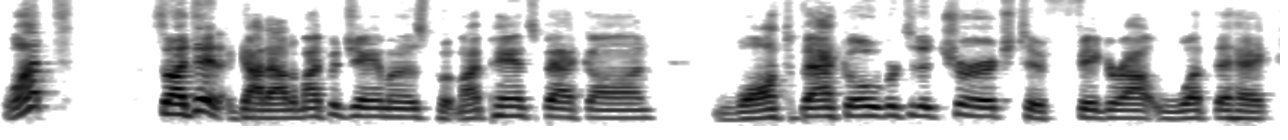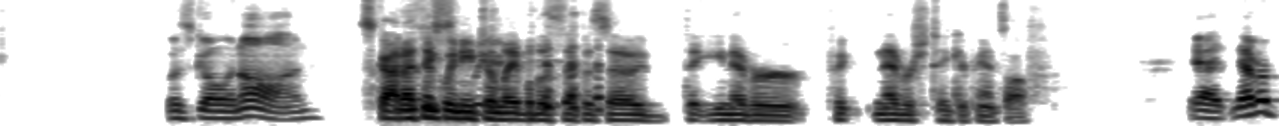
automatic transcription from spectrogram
what? So I did. I got out of my pajamas, put my pants back on, walked back over to the church to figure out what the heck was going on. Scott, I think we need weird. to label this episode that you never never should take your pants off. Yeah, never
